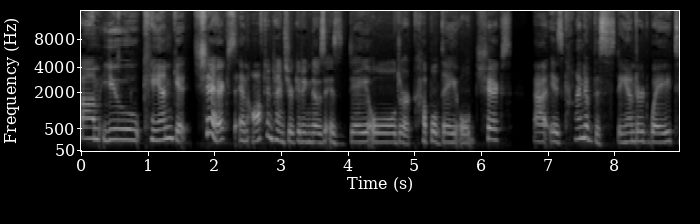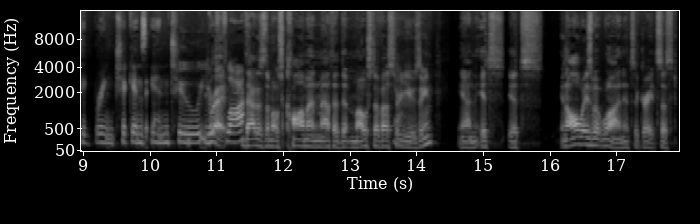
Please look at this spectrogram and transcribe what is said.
Um, you can get chicks, and oftentimes you're getting those as day old or a couple day old chicks. That is kind of the standard way to bring chickens into your right. flock. That is the most common method that most of us are using, and it's it's in all ways but one. It's a great system.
